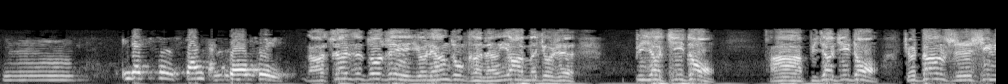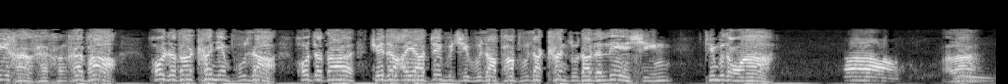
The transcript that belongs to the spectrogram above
嗯，应该是三十多岁。啊，三十多岁有两种可能，要么就是比较激动，啊，比较激动，就当时心里很很很害怕，或者他看见菩萨，或者他觉得哎呀对不起菩萨，怕菩萨看出他的劣行，听不懂啊？哦。好了，嗯，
